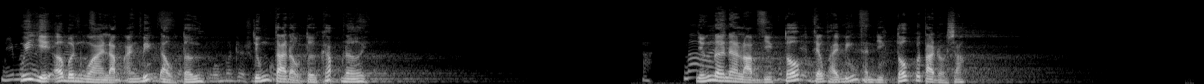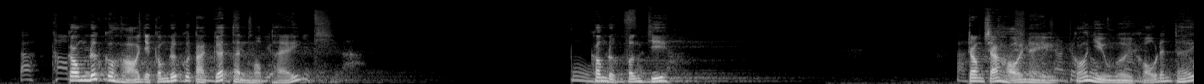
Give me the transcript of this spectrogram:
Quý vị ở bên ngoài làm ăn biết đầu tư. Chúng ta đầu tư khắp nơi. Những nơi nào làm việc tốt chẳng phải biến thành việc tốt của ta rồi sao? Công đức của họ và công đức của ta kết thành một thể. Không được phân chia. Trong xã hội này có nhiều người khổ đến thế.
